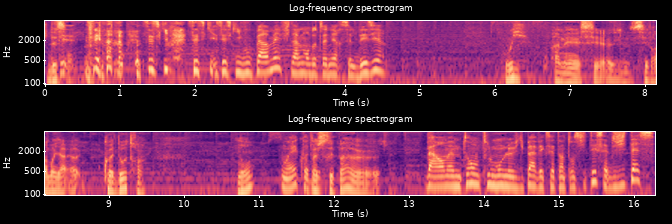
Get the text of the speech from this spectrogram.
je descends. c'est ce qui, c'est ce qui, c'est ce qui vous permet finalement de tenir, c'est le désir. Oui. Ah mais c'est, c'est vraiment. Il y a euh, quoi d'autre? Non? Ouais, quoi Enfin, d'autre? je sais pas. euh, Bah en même temps, tout le monde le vit pas avec cette intensité, cette vitesse.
